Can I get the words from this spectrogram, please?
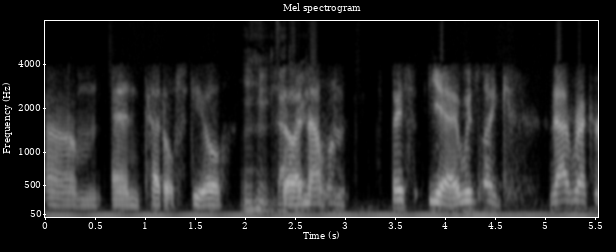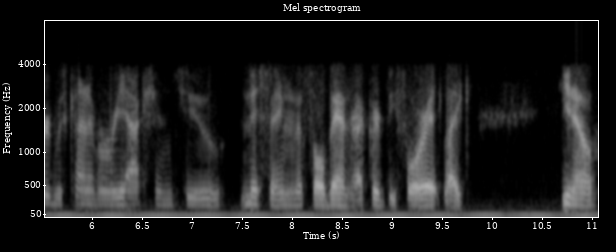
um and pedal steel. mhm, that's so right. and that one yeah, it was like that record was kind of a reaction to missing the full band record before it like you know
